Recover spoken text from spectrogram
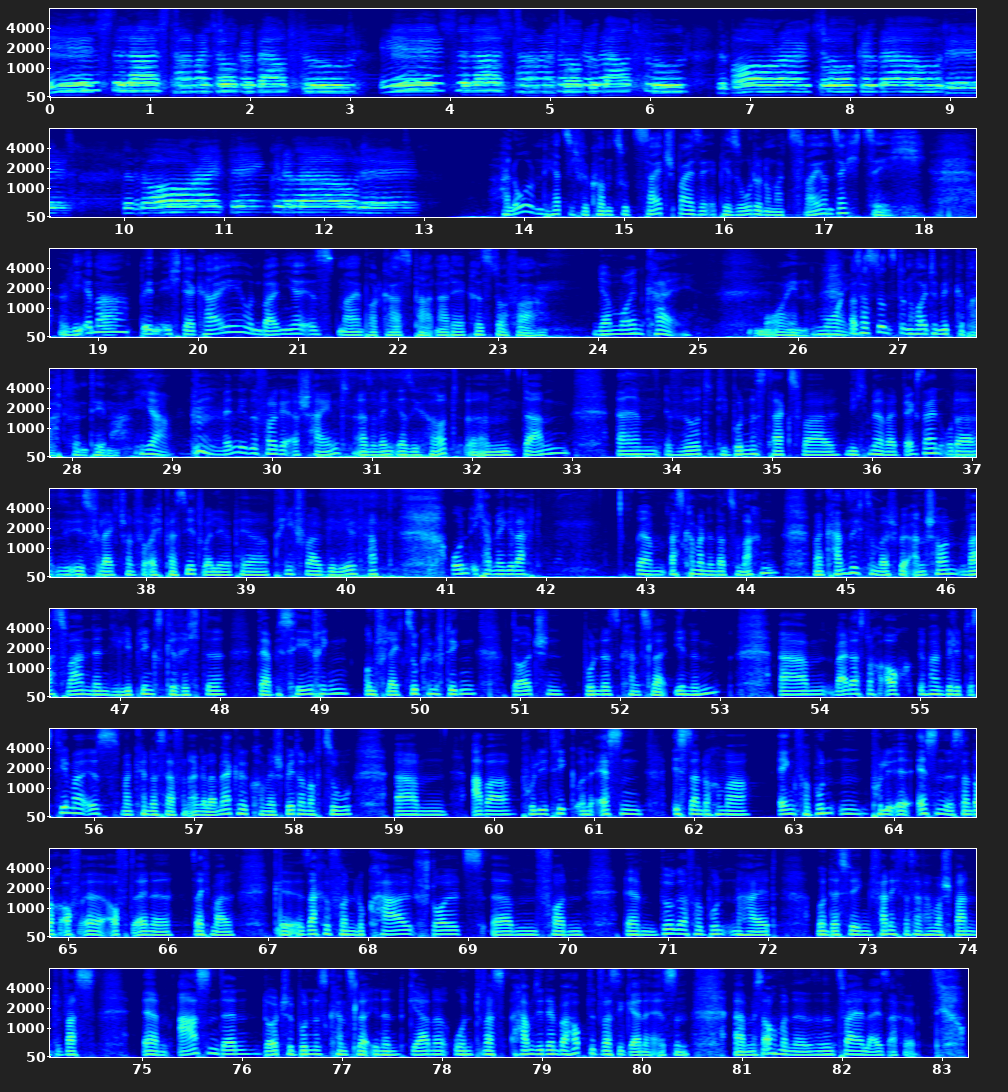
It's the last time I talk about food. It's the last time I talk about food. The more I talk about it, the more I think about it. Hallo und herzlich willkommen zu Zeitspeise Episode Nummer 62. Wie immer bin ich der Kai und bei mir ist mein Podcastpartner der Christopher. Ja, moin Kai. Moin. Moin. Was hast du uns denn heute mitgebracht für ein Thema? Ja, wenn diese Folge erscheint, also wenn ihr sie hört, ähm, dann ähm, wird die Bundestagswahl nicht mehr weit weg sein oder sie ist vielleicht schon für euch passiert, weil ihr per Briefwahl gewählt habt. Und ich habe mir gedacht, ähm, was kann man denn dazu machen? Man kann sich zum Beispiel anschauen, was waren denn die Lieblingsgerichte der bisherigen und vielleicht zukünftigen deutschen BundeskanzlerInnen, ähm, weil das doch auch immer ein beliebtes Thema ist. Man kennt das ja von Angela Merkel, kommen wir später noch zu. Ähm, aber Politik und Essen ist dann doch immer eng verbunden. Poli äh, Essen ist dann doch auf, äh, oft eine, sag ich mal, äh, Sache von Lokalstolz, ähm, von ähm, Bürgerverbundenheit. Und deswegen fand ich das einfach mal spannend. Was ähm, aßen denn deutsche BundeskanzlerInnen gerne und was haben sie denn behauptet, was sie gerne essen? Ähm, ist auch mal eine, eine zweierlei Sache.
